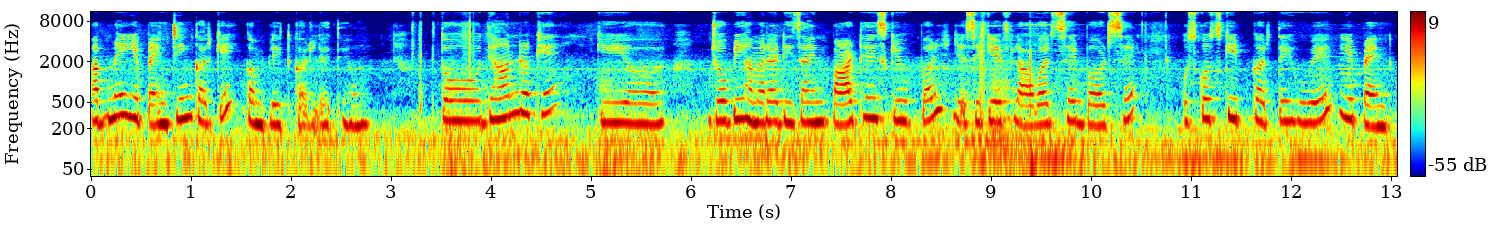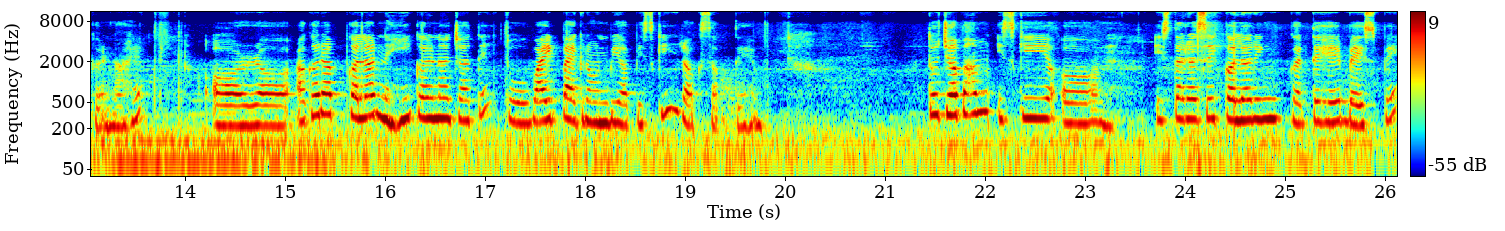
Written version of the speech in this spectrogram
अब मैं ये पेंटिंग करके कंप्लीट कर लेती हूँ। तो ध्यान रखें कि जो भी हमारा डिज़ाइन पार्ट है इसके ऊपर, जैसे कि फ्लावर्स है बर्ड्स है, उसको स्किप करते हुए ये पेंट करना है। और अगर आप कलर नहीं करना चाहते तो वाइट बैकग्राउंड भी आप इसकी रख सकते हैं। तो जब हम इसकी इस तरह से कलरिंग करते हैं बेस पे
